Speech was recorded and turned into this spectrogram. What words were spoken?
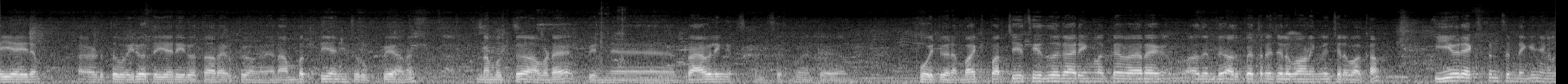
അയ്യായിരം അടുത്ത് ഇരുപത്തയ്യായിരം ഇരുപത്താറായിരം റുപ്യ അങ്ങനെയാണ് അമ്പത്തി അഞ്ച് റുപ്യയാണ് നമുക്ക് അവിടെ പിന്നെ ട്രാവലിംഗ് എക്സ്പെൻസ് മറ്റേ പോയിട്ട് വരാം. ബാക്കി പർച്ചേസ് ചെയ്തത് കാര്യങ്ങളൊക്കെ വേറെ അതുണ്ട്. അതിപ്പോൾ എത്ര ചിലവാണെങ്കിലും ചിലവാക്കാം. ഈ ഒരു എക്സ്പെൻസ് ഉണ്ടെങ്കിൽ ഞങ്ങൾ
